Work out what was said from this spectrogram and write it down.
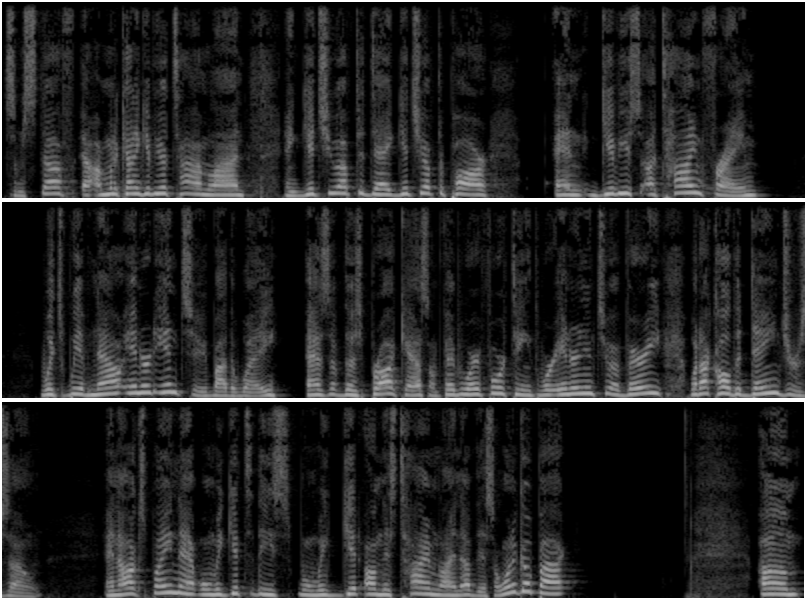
some stuff. I'm going to kind of give you a timeline and get you up to date, get you up to par and give you a time frame, which we have now entered into, by the way, as of this broadcast on February 14th, we're entering into a very, what I call the danger zone. And I'll explain that when we get to these, when we get on this timeline of this. I want to go back, um,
